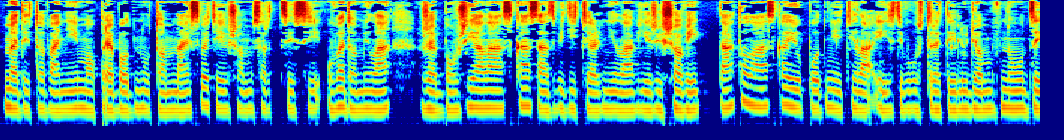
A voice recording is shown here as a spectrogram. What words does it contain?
Meditovaním o prebodnutom najsvetejšom srdci si uvedomila, že Božia láska sa zviditeľnila v Ježišovi. Táto láska ju podnietila ísť v ústrety ľuďom v núdzi,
